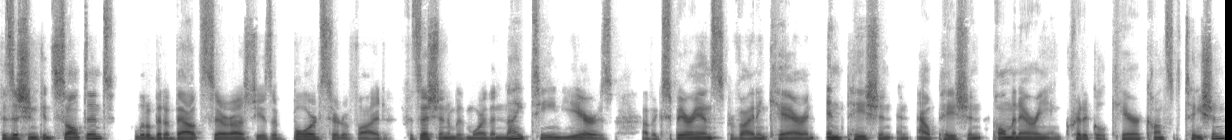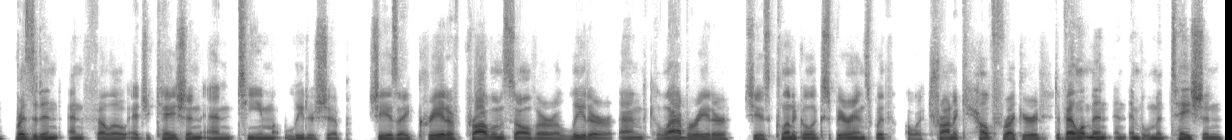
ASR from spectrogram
physician consultant a little bit about Sarah. She is a board certified physician with more than 19 years of experience providing care in inpatient and outpatient pulmonary and critical care consultation, resident and fellow education, and team leadership. She is a creative problem solver, a leader, and collaborator. She has clinical experience with electronic health record development and implementation,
